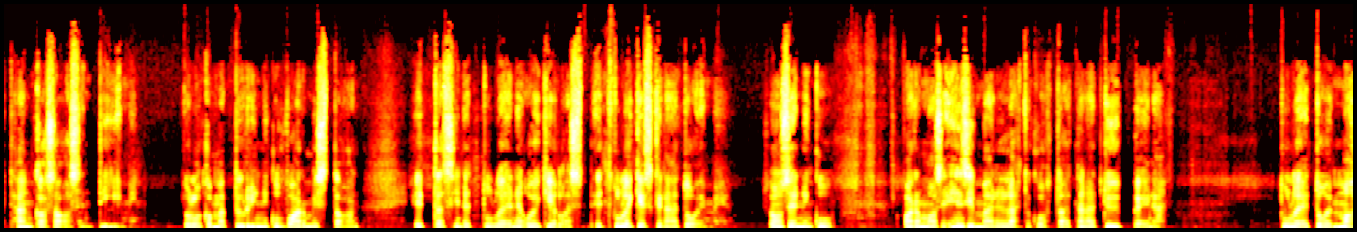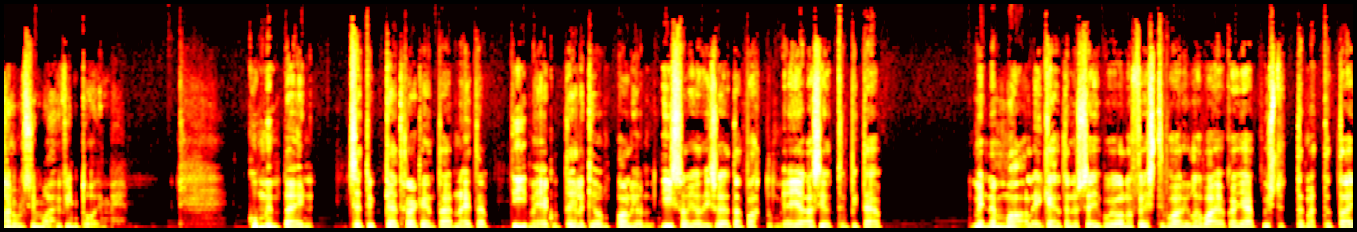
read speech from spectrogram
että hän kasaa sen tiimin, jolloin mä pyrin niin kuin varmistamaan, että sinne tulee ne oikeanlaiset, että tulee keskenään toimeen. Se on se niin kuin varmaan se ensimmäinen lähtökohta, että nämä tyyppeinä tulee toim- mahdollisimman hyvin toimeen. Kummin päin sä tykkäät rakentaa näitä tiimejä, kun teilläkin on paljon isoja, isoja tapahtumia ja asioiden pitää mennä maaliin. Käytännössä ei voi olla festivaalilava, joka jää pystyttämättä tai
